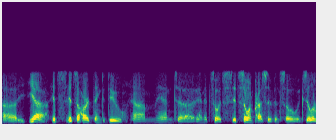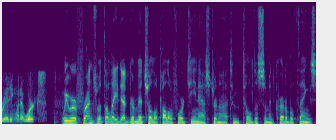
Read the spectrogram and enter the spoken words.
uh, yeah, it's it's a hard thing to do, um, and uh, and it's so it's it's so impressive and so exhilarating when it works. We were friends with the late Edgar Mitchell, Apollo 14 astronaut, who told us some incredible things.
